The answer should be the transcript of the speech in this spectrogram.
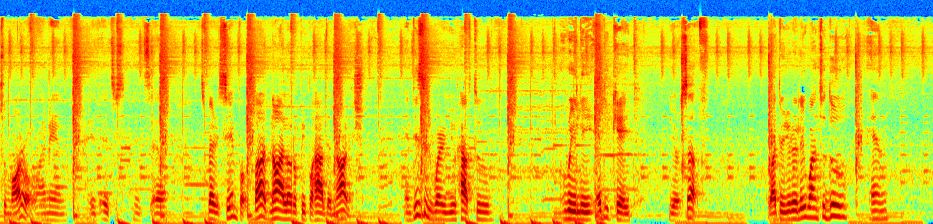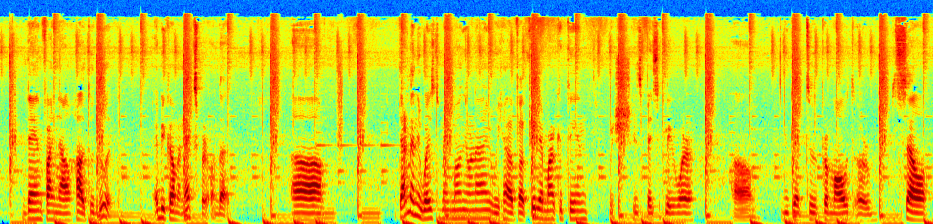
tomorrow. I mean it, it's it's uh, it's very simple but not a lot of people have the knowledge. And this is where you have to really educate yourself. What do you really want to do? And then find out how to do it and become an expert on that. Um, there are many ways to make money online. We have affiliate marketing which is basically where um, you get to promote or sell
